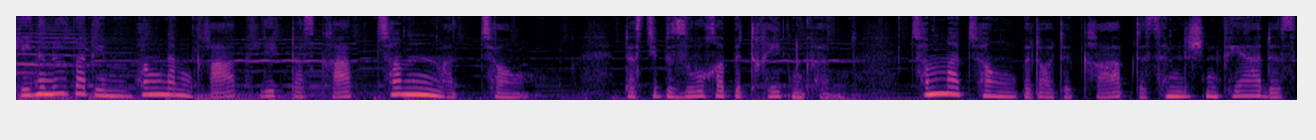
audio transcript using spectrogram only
Gegenüber dem Hwangnam-Grab liegt das Grab Chonmachong, das die Besucher betreten können. Chonmachong bedeutet Grab des himmlischen Pferdes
